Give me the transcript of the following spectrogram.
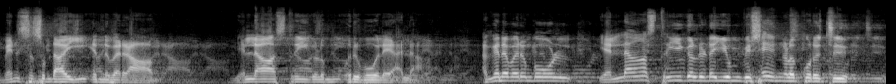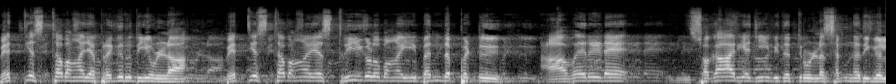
മെൻസസ് ഉണ്ടായി എന്ന് വരാം. എല്ലാ സ്ത്രീകളും ഒരുപോലെ അല്ല. അങ്ങനെ വരുമ്പോൾ എല്ലാ സ്ത്രീകളുടെയും വിഷയങ്ങളെക്കുറിച്ച് വ്യത്യസ്തമായ പ്രകൃതിയുള്ള വ്യത്യസ്തമായ സ്ത്രീകളുമായി ബന്ധപ്പെട്ട് അവരുടെ സ്വകാര്യ ജീവിതത്തിലുള്ള സംഗതികൾ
